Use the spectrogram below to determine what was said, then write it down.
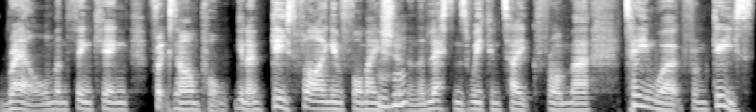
realm and thinking, for example, you know, geese flying in formation mm-hmm. and the lessons we can take from uh, teamwork from geese.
